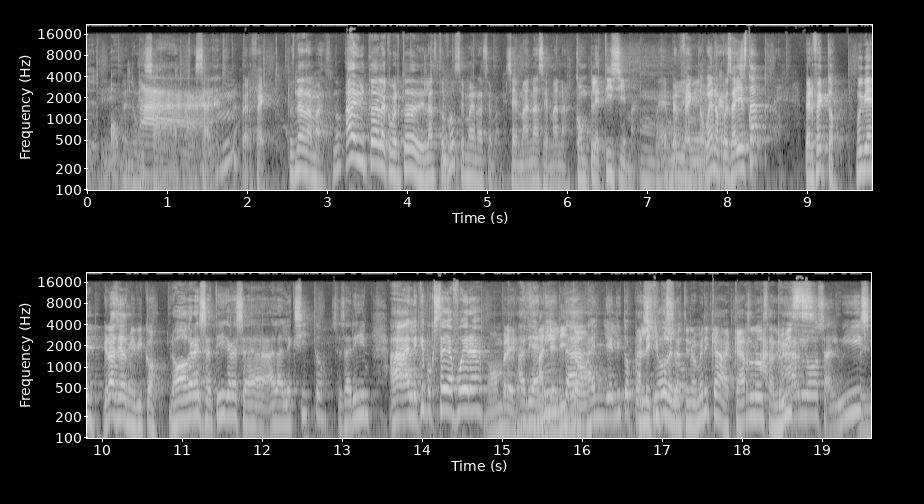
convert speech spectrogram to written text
el hombre. Exacto, exacto. Perfecto. Pues nada más, ¿no? Ah, y toda la cobertura de The Last of Us semana a semana. Semana a semana. Completísima. Mm, Eh, Perfecto. Bueno, pues ahí está. Perfecto. Muy bien. Gracias, mi Vico. No, gracias a ti, gracias a- al Alexito, Cesarín, al equipo que está allá afuera. No, hombre, a Dianita, Angelito. a Angelito Al equipo de precioso, Latinoamérica, a Carlos, a, a Luis. Carlos, a Luis,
